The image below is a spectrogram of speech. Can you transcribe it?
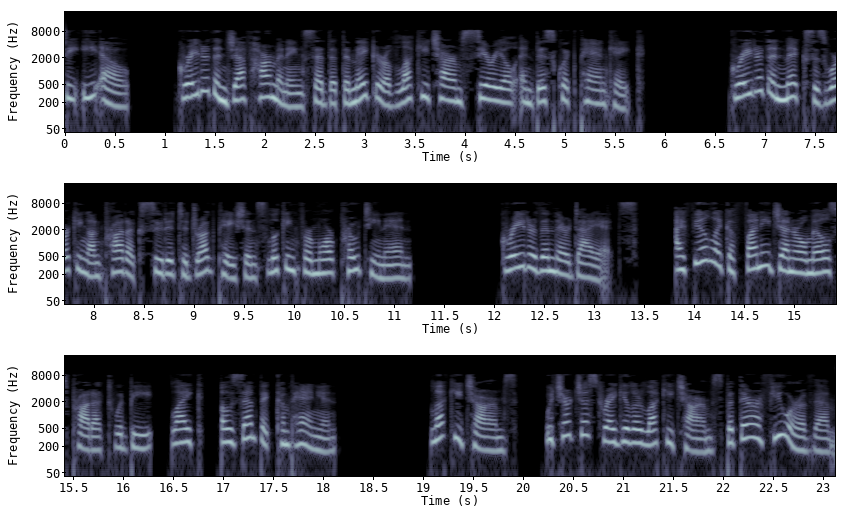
CEO. Greater than Jeff Harmening said that the maker of Lucky Charms cereal and Bisquick pancake. Greater than Mix is working on products suited to drug patients looking for more protein in greater than their diets. I feel like a funny General Mills product would be, like, Ozempic Companion. Lucky Charms, which are just regular Lucky Charms but there are fewer of them.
